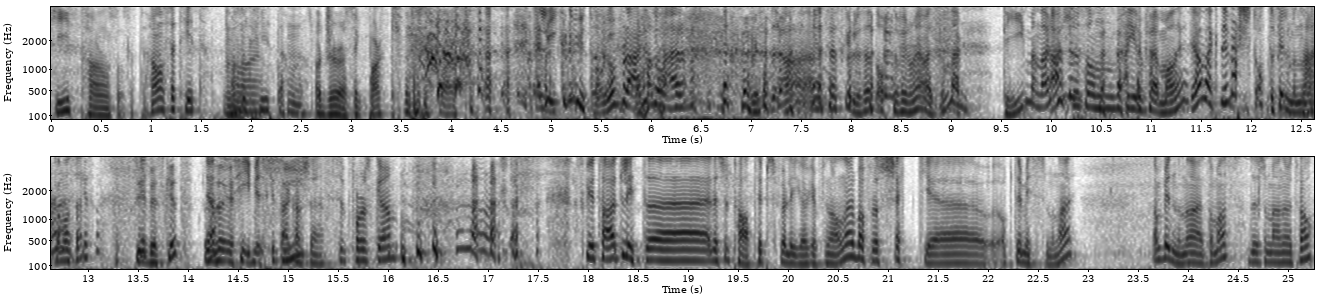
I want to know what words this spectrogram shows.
Heat har han også sett, ja. Han har sett Heat. Han har sett Heat, ja. Mm. Og Jurassic Park. Jeg liker det utvalget, for det er Ja, liksom det er, hvis, ja, hvis jeg skulle sett åtte filmer Jeg vet ikke om det er de, men det er kanskje sånn fire-fem av de. Ja, det er ikke de verste åtte filmene man kan ha sett. Seabiscuit. Ja, Seabiscuit er kanskje Heat, Force Gump. Skal vi ta et lite resultattips før ligacupfinalen, bare for å sjekke optimismen her? Vi Kan begynne med deg, Thomas, du som er nøytral.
